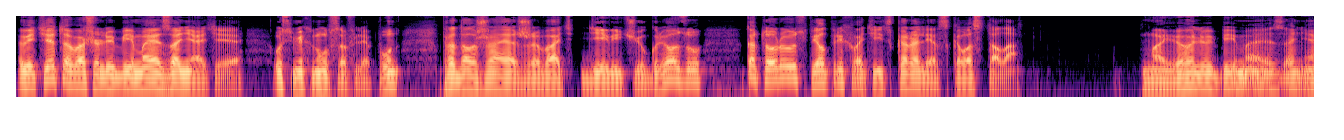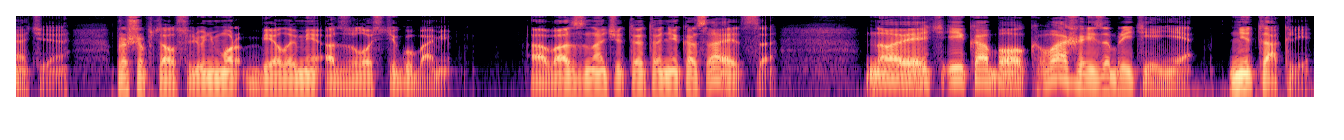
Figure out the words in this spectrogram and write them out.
ведь это ваше любимое занятие», — усмехнулся Флепун, продолжая жевать девичью грезу, которую успел прихватить с королевского стола. «Мое любимое занятие», — прошептал Слюньмор белыми от злости губами. «А вас, значит, это не касается?» «Но ведь и кабок — ваше изобретение, не так ли?»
